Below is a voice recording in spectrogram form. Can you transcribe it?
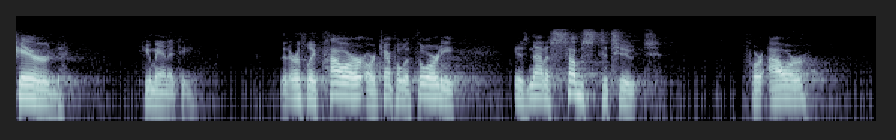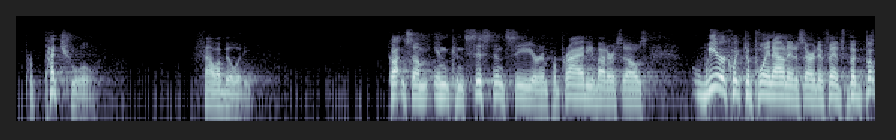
shared humanity. That earthly power or temporal authority is not a substitute for our perpetual fallibility. Caught in some inconsistency or impropriety about ourselves, we are quick to point out it as our defense, but, but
